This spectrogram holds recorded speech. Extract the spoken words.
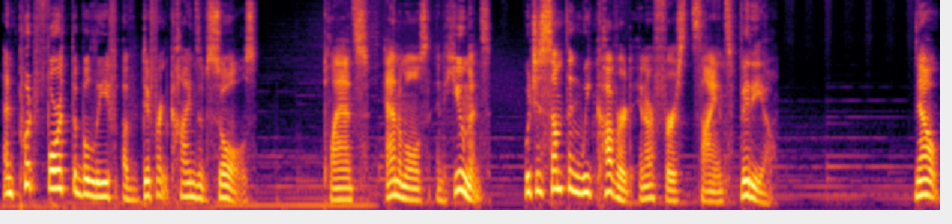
and put forth the belief of different kinds of souls, plants, animals, and humans, which is something we covered in our first science video. Now,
